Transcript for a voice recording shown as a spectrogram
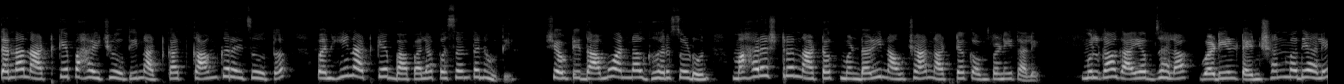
त्यांना नाटके पाहायची होती. नाटकात काम करायचं होतं पण ही नाटके बापाला पसंत नव्हती. शेवटी दामू अण्णा घर सोडून महाराष्ट्र नाटक मंडळी नावच्या नाट्य कंपनीत आले. मुलगा गायब झाला वडील टेन्शनमध्ये आले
